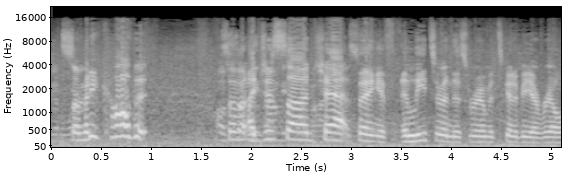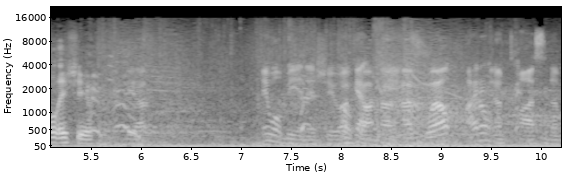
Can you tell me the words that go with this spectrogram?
Good work. Somebody called it. Oh, Some, I just saw in chat us. saying if elites are in this room, it's going to be a real issue. Yeah. It won't be an issue. Oh I've god. got Uh, games, uh, well, I don't. and I'm tossing them.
